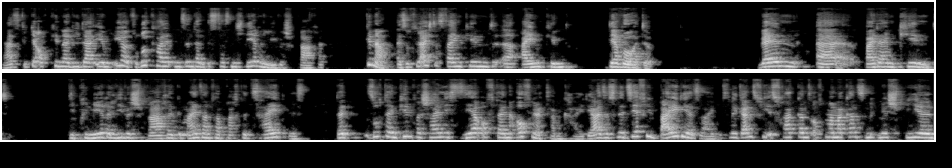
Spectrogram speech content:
Ja, es gibt ja auch Kinder, die da eben eher zurückhaltend sind, dann ist das nicht deren Liebessprache. Genau, also vielleicht ist dein Kind äh, ein Kind der Worte. Wenn äh, bei deinem Kind die primäre Liebessprache gemeinsam verbrachte Zeit ist, dann sucht dein Kind wahrscheinlich sehr oft deine Aufmerksamkeit. Ja, also es will sehr viel bei dir sein. Es will ganz viel, es fragt ganz oft, Mama, kannst du mit mir spielen?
